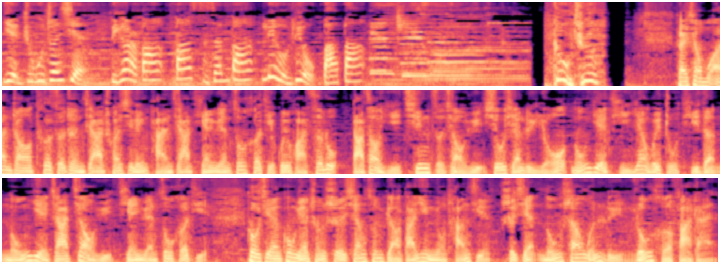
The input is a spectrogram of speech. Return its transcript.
燕之屋专线：零二八八四三八六六八八。购车。该项目按照特色镇加川西林盘加田园综合体规划思路，打造以亲子教育、休闲旅游、农业体验为主题的农业加教育田园综合体，构建公园城市乡村表达应用场景，实现农商文旅融合发展。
